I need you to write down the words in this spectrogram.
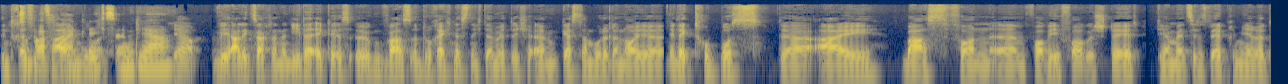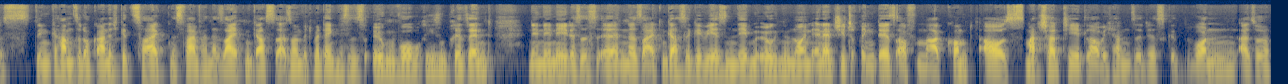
Interesse Super zeigen wollen. sind, ja. Ja, wie Alex sagt, an jeder Ecke ist irgendwas und du rechnest nicht damit. Ich, ähm, gestern wurde der neue Elektrobus, der i Bus von ähm, VW vorgestellt. Die haben jetzt die Weltpremiere, das Ding haben sie noch gar nicht gezeigt. Und das war einfach in der Seitengasse. Also man wird mir denken, das ist irgendwo riesenpräsent. Nee, nee, nee, das ist äh, in der Seitengasse gewesen, neben irgendeinem neuen Energy Drink, der jetzt auf den Markt kommt. Aus Matcha-Tee, glaube ich, haben sie das gewonnen. Also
